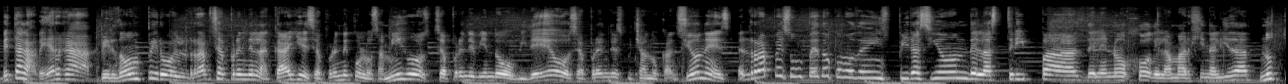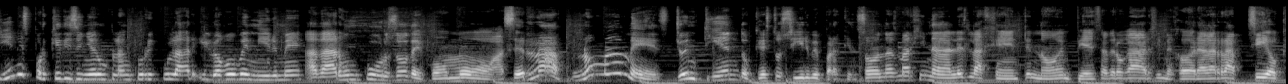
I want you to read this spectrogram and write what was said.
Vete a la verga. Perdón, pero el rap se aprende en la calle, se aprende con los amigos, se aprende viendo videos, se aprende escuchando canciones. El rap es un pedo como de inspiración de las tripas, del enojo, de la marginalidad. No tienes por qué diseñar un plan curricular y luego venirme a dar un curso de cómo hacer rap. No mames. Yo entiendo que esto sirve para que en zonas marginales la gente no empiece a drogarse y mejor haga rap. Sí, ok,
